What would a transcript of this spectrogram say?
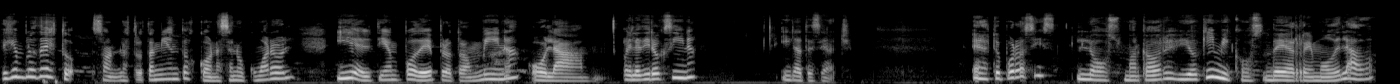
Ejemplos de esto son los tratamientos con acenocumarol y el tiempo de protrombina o la L-diroxina y la TSH. En osteoporosis, los marcadores bioquímicos de remodelado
